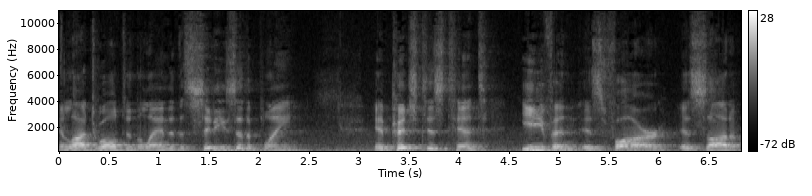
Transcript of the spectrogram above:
and Lot dwelt in the land of the cities of the plain, and pitched his tent even as far as Sodom.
